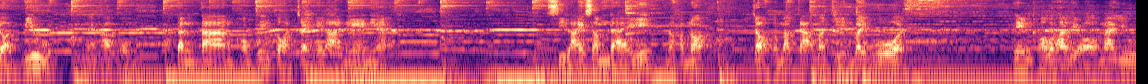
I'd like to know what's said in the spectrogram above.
ยอดวิวนะครับผมต่างๆของเพลงกอดใจให้ลาแน่เนี่ยสีหลายซำใดเนาะครับเนาะเจ้ากับมากะมาเกณฑ์ไวโพดเพลงเขาว่าได้ออกมาอยู่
